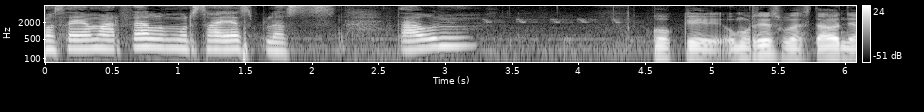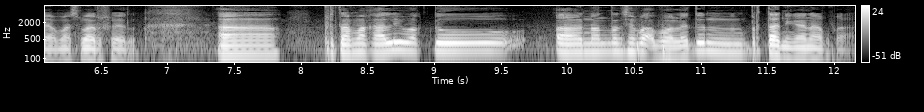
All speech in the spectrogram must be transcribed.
Nama saya Marvel, umur saya 11 tahun. Oke, umurnya 11 tahun ya Mas Marvel. Eh, pertama kali waktu eh, nonton sepak bola itu pertandingan apa?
